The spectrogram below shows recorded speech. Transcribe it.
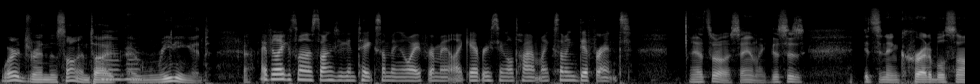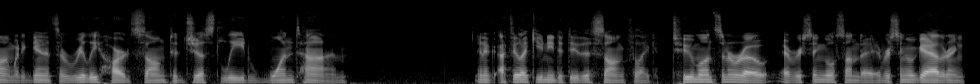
words were in the song until I, I'm mm-hmm. reading it. I feel like it's one of the songs you can take something away from it, like every single time, like something different. Yeah, that's what I was saying. Like this is, it's an incredible song, but again, it's a really hard song to just lead one time. And I feel like you need to do this song for like two months in a row, every single Sunday, every single gathering.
